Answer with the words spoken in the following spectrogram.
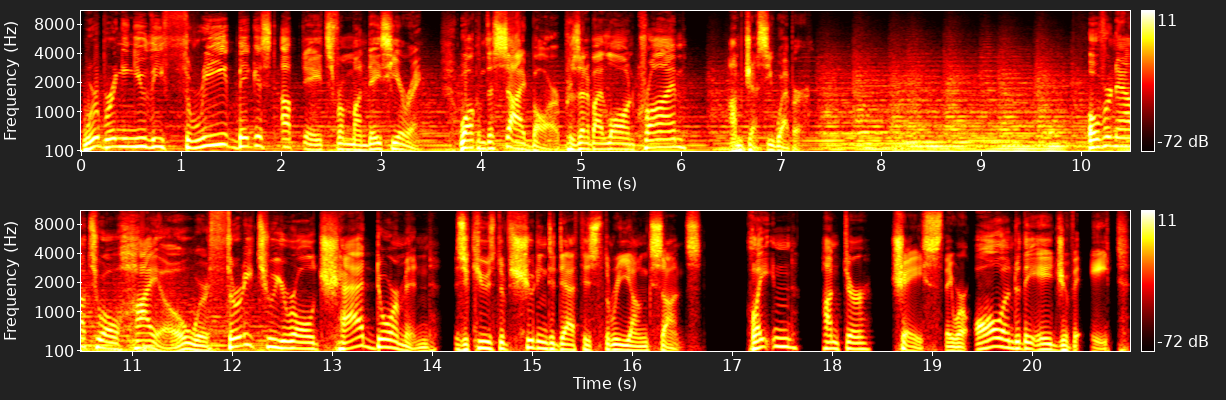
We're bringing you the three biggest updates from Monday's hearing. Welcome to Sidebar, presented by Law and Crime. I'm Jesse Weber. Over now to Ohio, where 32 year old Chad Doerman is accused of shooting to death his three young sons Clayton, Hunter, Chase. They were all under the age of eight.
